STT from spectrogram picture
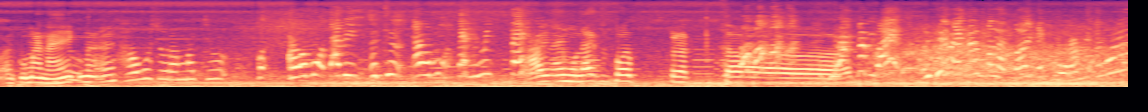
Aku mah naik na. Haus orang mah, Cik. Kok ilmu tadi, eh, Cik? Ilmu teknik teh. Aing aing mau naik tuh peletot. Gerakan baik. Dikira kan meletoy, eh kurang ya awak.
